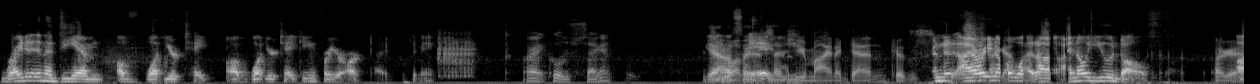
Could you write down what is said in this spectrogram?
write it in a DM of what you're take of what you're taking for your archetype to me. All right, cool. Just a second. Yeah, I'll want say it. send you mine again? Cause I already I know what uh, I know you and dolls. okay, Uh,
